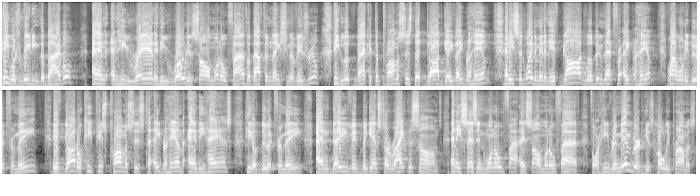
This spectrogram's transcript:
He was reading the Bible. And, and he read and he wrote in Psalm 105 about the nation of Israel. He looked back at the promises that God gave Abraham. And he said, wait a minute, if God will do that for Abraham, why won't he do it for me? If God will keep his promises to Abraham, and he has, he'll do it for me. And David begins to write the Psalms. And he says in 105, uh, Psalm 105, For he remembered his holy promise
